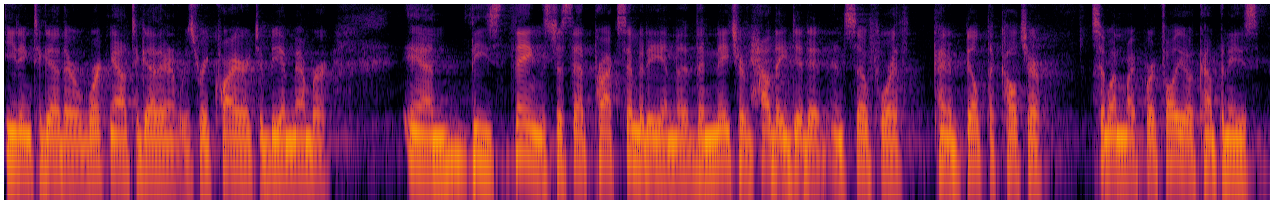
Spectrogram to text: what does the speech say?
eating together, working out together, and it was required to be a member. And these things, just that proximity and the, the nature of how they did it and so forth, kind of built the culture. So one of my portfolio companies,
